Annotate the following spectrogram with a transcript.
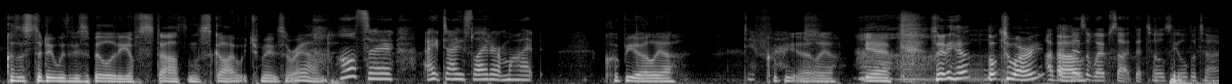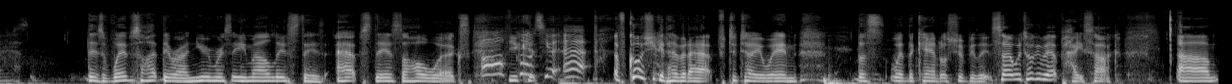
Because it's to do with visibility of stars in the sky, which moves around. Also, 8 days later it might Could be earlier. differ. Could be earlier. Yeah. So anyhow, not to worry. I bet Um, there's a website that tells you all the times. There's a website. There are numerous email lists. There's apps. There's the whole works. Oh, of You course, your app. Of course, you can have an app to tell you when the when the candle should be lit. So we're talking about Pesach. Um,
